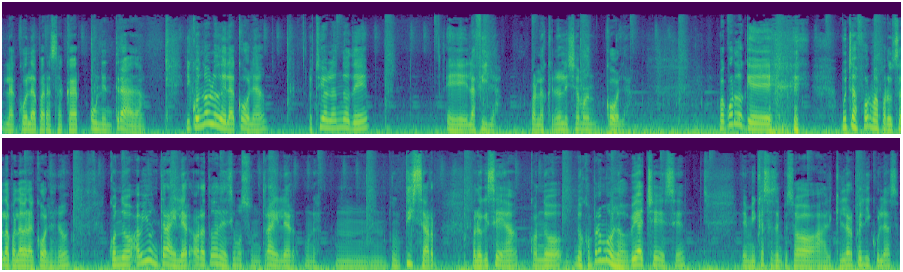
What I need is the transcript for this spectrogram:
la cola para sacar una entrada. Y cuando hablo de la cola, estoy hablando de eh, la fila, para los que no le llaman cola. Me acuerdo que muchas formas para usar la palabra cola, ¿no? Cuando había un tráiler, ahora todos le decimos un tráiler, un, un, teaser o lo que sea, cuando nos compramos los VHS, en mi casa se empezó a alquilar películas,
